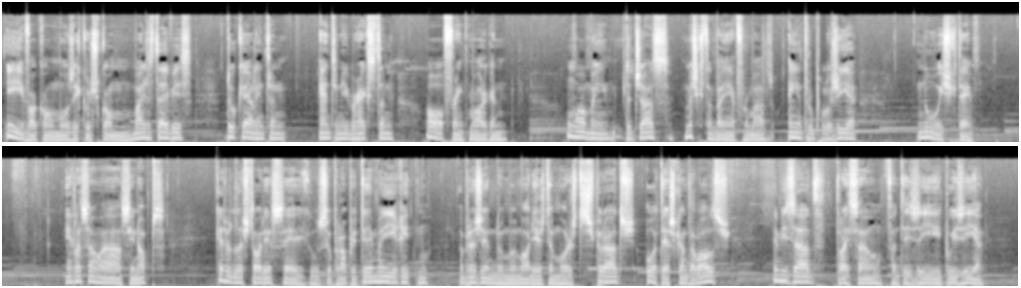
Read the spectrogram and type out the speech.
e evocam músicos como Miles Davis, Duke Ellington, Anthony Braxton ou Frank Morgan. Um homem de jazz, mas que também é formado em antropologia no ISCTE. Em relação à sinopse, cada da história segue o seu próprio tema e ritmo, abrangendo memórias de amores desesperados ou até escandalosos, amizade, traição, fantasia e poesia.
